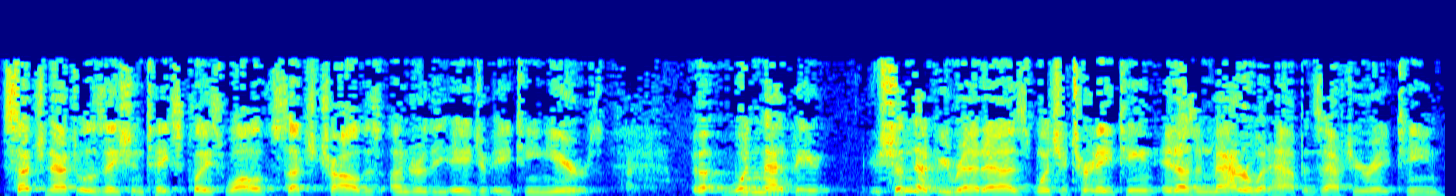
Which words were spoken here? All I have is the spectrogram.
such naturalization takes place while such child is under the age of 18 years. Uh, wouldn't that be – shouldn't that be read as once you turn 18, it doesn't matter what happens after you're 18,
